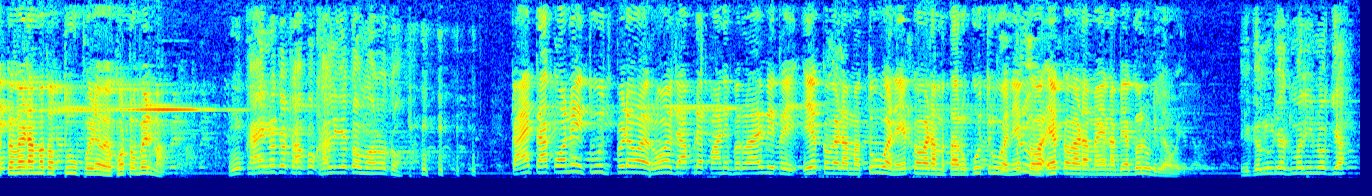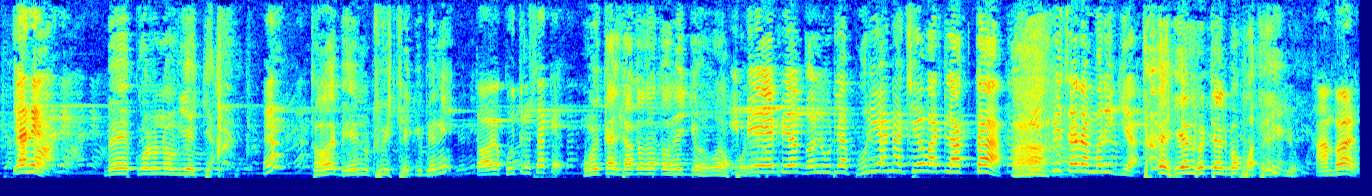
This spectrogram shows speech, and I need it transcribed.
એક વેડામાં તો તું પડ્યો હોય ખોટો બોલમાં હું કાઈ નતો ટાંકો ખાલી જતો મારો તો. કાંઈ ટાકો નહીં તું જ પડ્યો હોય. રોજ આપણે પાણી ભરવા આવી તો એક વેડામાં તું હોય ને એક વેડામાં તારું કૂતરું હોય ને એક એક વેડામાં એના બે ગલુડિયા હોય. એ ગલુડિયા જ મરી નો ગયા. ક્યારે? બે કોરોના વી ગયા. હે? તો હવે બે નું ઠૂસ થઈ ગયું બેની. તો હવે કૂતરું શકે? હું કાલ જાતો જાતો રહી ગયો. બે બે ગલુડિયા ભૂરિયાના જેવા જ લાગતા. ઈ બિચારા મરી ગયા. એનું ટેલ બફા થઈ ગયું. સાંભળ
